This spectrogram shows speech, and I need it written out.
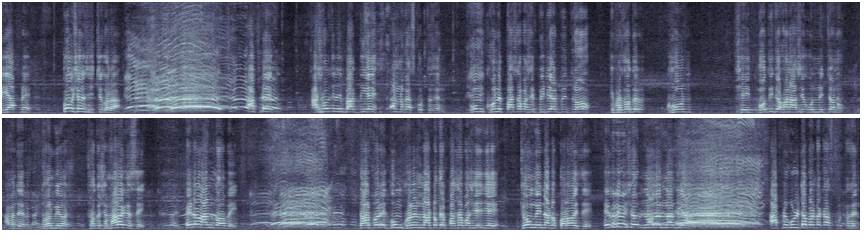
নিয়ে আপনি কমিশন সৃষ্টি করা। আপনি আসল জিনিস বাদ দিয়ে অন্য কাজ করতেছেন। কোন খুনের পাশাপাশি বিটিআর বিদ্রোহ, হেফাজতের খুন, সেই মোদি যখন আসে উনিশ জন আমাদের ধর্মীয় সদস্য মারা গেছে, এটাও আনতে হবে। তারপরে গুম খুনের নাটকের পাশাপাশি যে জঙ্গি নাটক করা হয়েছে। এগুলি বিষয় নজর না দিয়া আপনি উল্টাপাল্টা কাজ করতেছেন।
